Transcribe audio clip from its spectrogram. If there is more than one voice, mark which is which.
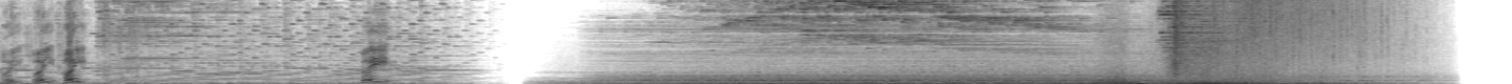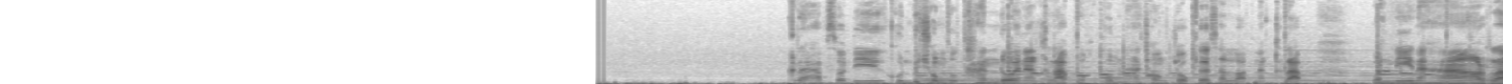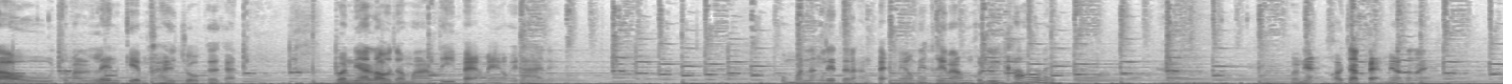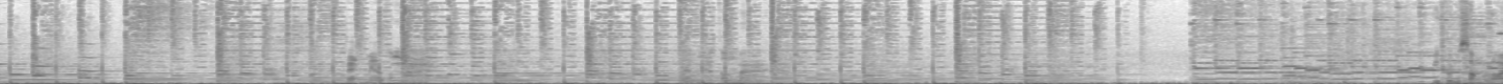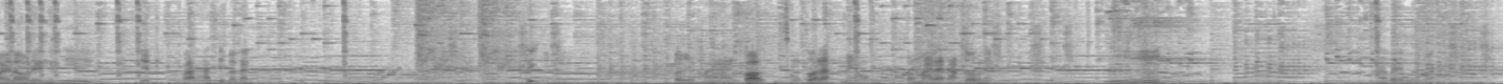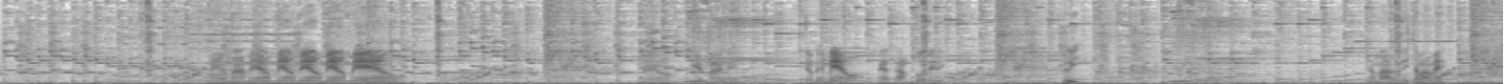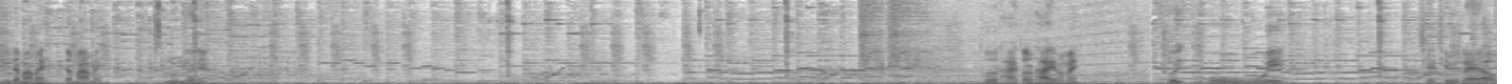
Speaker 1: เฮ้ยเฮ้ยเฮ้ยเฮ้ยราบสวัสดีคุณผู้ชมทุกท่านด้วยนะครับพวกผมนะช่องโจ๊กเกอร์สล็อตนะครับ วันนี้นะฮะเราจะมาเล่นเกมค่ายโจ๊กเกอร์กัน วันนี้เราจะมาตีแปะแมวให้ได้เลย ผมมานั่งเล่นแต่ละครั้งแปะแมวไม่เคยมาเหมือนคนอื่นเข้าเลยวันนี้ขอจัดแปะแมวซะหน่อย มีทุน 200 เราเล่นกันที่7บาท50 แล้วกัน เฮ้ย เปิดมาก็ 2 ตัวละแมว ต้องมาได้3ตัววเนี่ยอืมห้าใบหมดมาแมวมาแมวแมวแมวแมวแมวแมวเปลี่ยนมาหนึ่งอยากได้แมวแมวสามตัวเลยเฮ้ย จะมาไหมนี่จะมาไหมนี่จะมาไหมจะมาไหมลุ้นนะเนี่ยตัวท้ายตัวท้ายมาไหมเฮ้ยโอ้โหเฉียดชิวอีกแล้ว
